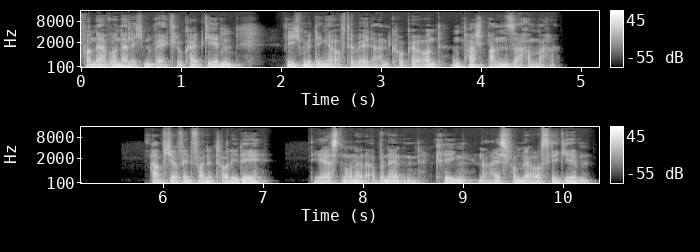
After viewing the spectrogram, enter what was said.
von der wunderlichen Weltklugheit geben, wie ich mir Dinge auf der Welt angucke und ein paar spannende Sachen mache. Habe ich auf jeden Fall eine tolle Idee. Die ersten 100 Abonnenten kriegen ein Eis von mir ausgegeben.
